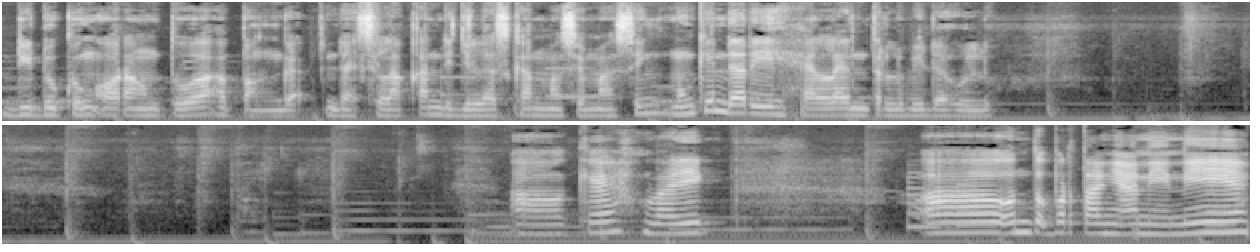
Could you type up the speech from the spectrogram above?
didukung orang tua apa enggak? Dan silakan dijelaskan masing-masing. Mungkin dari Helen terlebih dahulu. Oke, baik uh, untuk pertanyaan ini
